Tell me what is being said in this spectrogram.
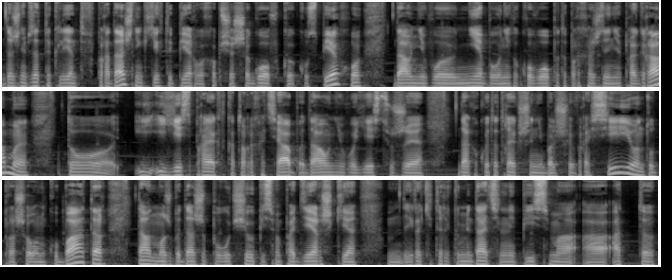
даже не обязательно клиентов продаж, никаких-то первых вообще шагов к, к успеху, да, у него не было никакого опыта опыта прохождения программы, то и, и есть проект, который хотя бы, да, у него есть уже, да, какой-то traction небольшой в России, он тут прошел инкубатор, да, он, может быть, даже получил письма поддержки и какие-то рекомендательные письма а, от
